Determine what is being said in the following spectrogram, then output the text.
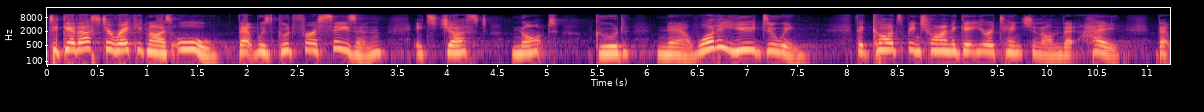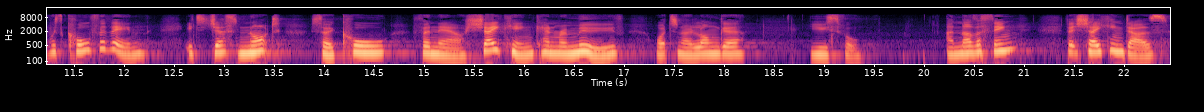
to get us to recognize, oh, that was good for a season. It's just not good now. What are you doing that God's been trying to get your attention on? That, hey, that was cool for then. It's just not so cool for now. Shaking can remove what's no longer useful. Another thing that shaking does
